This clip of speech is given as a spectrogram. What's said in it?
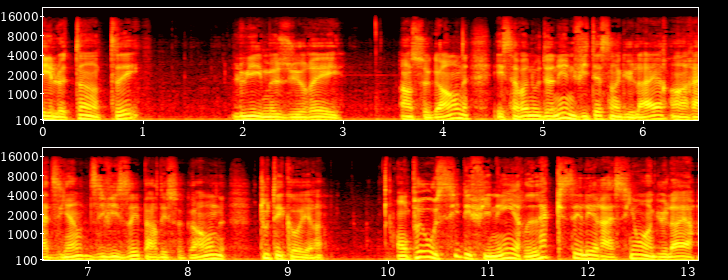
et le temps t, lui, est mesuré en secondes et ça va nous donner une vitesse angulaire en radians divisé par des secondes. Tout est cohérent. On peut aussi définir l'accélération angulaire.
